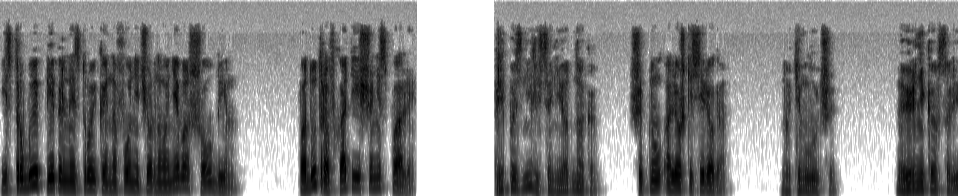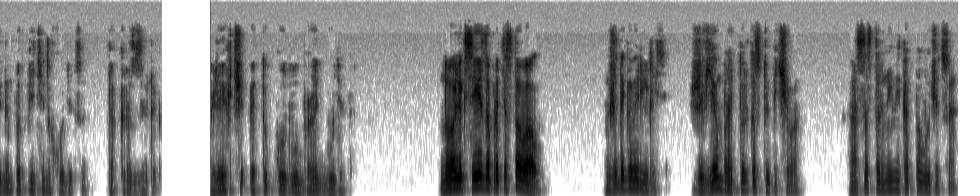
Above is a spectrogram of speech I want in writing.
Из трубы пепельной струйкой на фоне черного неба шел дым. Под утро в хате еще не спали. Припозднились они, однако, — шепнул Алешке Серега. Но тем лучше. Наверняка в солидном подпитии находится, так розеток. Легче эту кодлу брать будет. Но Алексей запротестовал. Мы же договорились. Живьем брать только Ступичева. А с остальными как получится.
